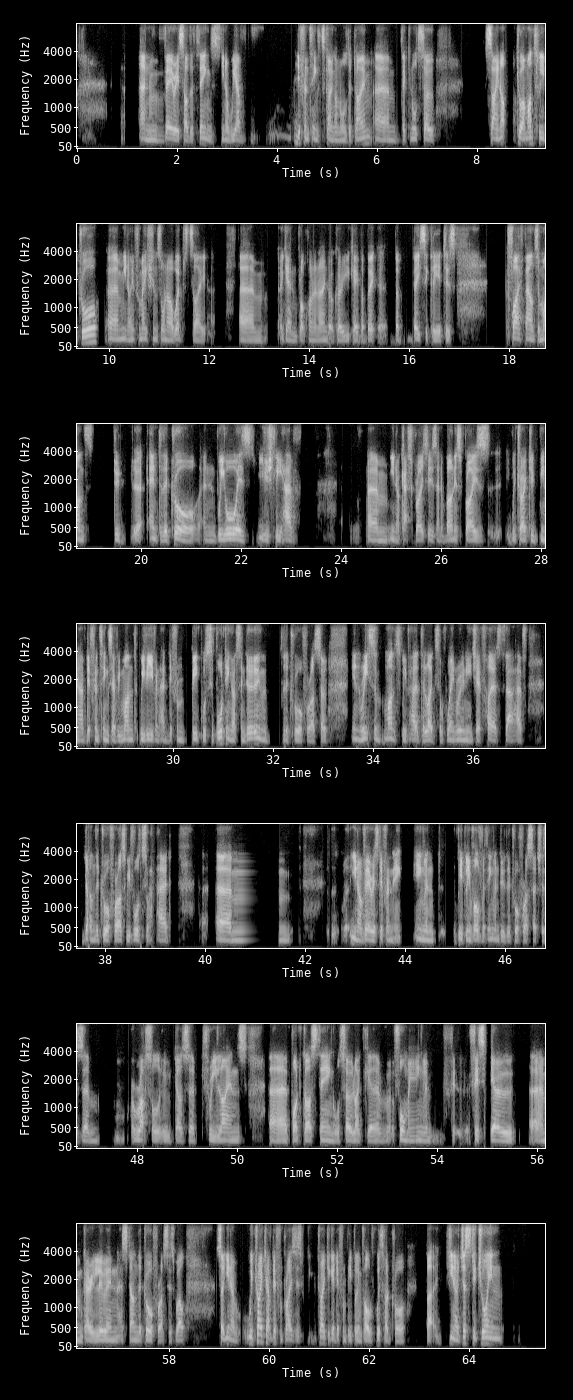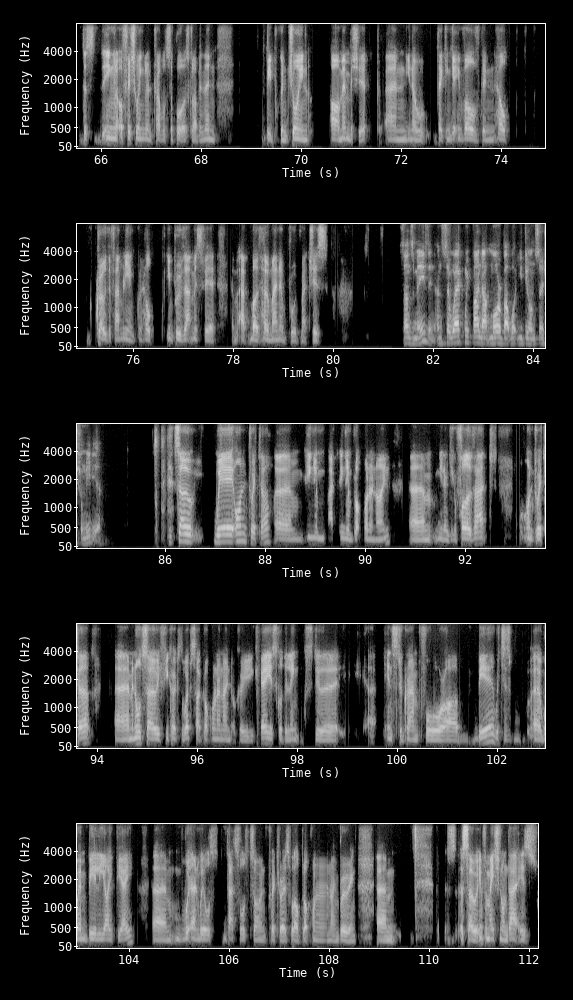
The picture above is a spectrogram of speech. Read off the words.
and various other things. You know we have different things going on all the time. Um, they can also sign up to our monthly draw. Um, you know information's on our website. Um, again block109.co.uk but ba- but basically it is five pounds a month to uh, enter the draw. And we always usually have um, you know, cash prizes and a bonus prize. We try to, you know, have different things every month. We've even had different people supporting us and doing the, draw for us. So, in recent months, we've had the likes of Wayne Rooney, Geoff Hurst that have done the draw for us. We've also had, um, you know, various different England people involved with England do the draw for us, such as um, Russell, who does a Three Lions uh, podcast thing, also like uh, former England physio um, Gary Lewin has done the draw for us as well. So you know, we try to have different prizes, try to get different people involved with our draw, but you know, just to join this the England official England Travel Supporters Club, and then people can join our membership, and you know, they can get involved and help grow the family and help improve the atmosphere at both home and abroad matches. Sounds amazing. And so, where can we find out more about what you do on social media? So we're on Twitter, um, England at England Block 109. Um, you know, you can follow that on Twitter. Um, and also, if you go to the website block109.co.uk, it's got the links to the uh, Instagram for our beer, which is uh, Wembley IPA um, and we'll that's also on Twitter as well, Block 109 Brewing. Um, so information on that is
